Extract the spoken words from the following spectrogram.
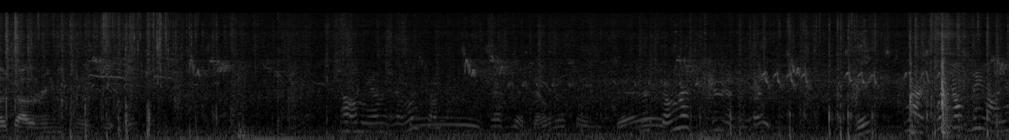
I'm on the other side of the ring. You can't get me. Donuts on there. Donuts on. Donuts, dude, at the base. I think. Right, but don't leave on there.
